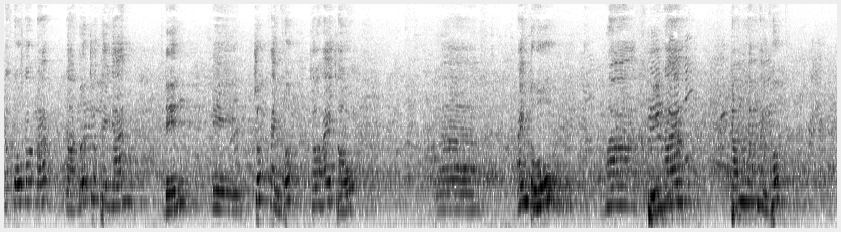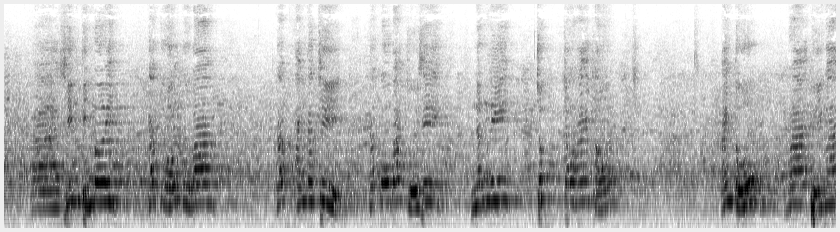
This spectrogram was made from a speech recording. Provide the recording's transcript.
các cô các bác đã bớt chút thời gian đến để chúc hạnh phúc cho hai cháu là anh Tú và Thúy Na trăm năm hạnh phúc. À, xin kính mời các cụ ông cụ bà các anh các chị các cô bác chú gì nâng ly chúc cho hai cháu anh Tú và thủy Nga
